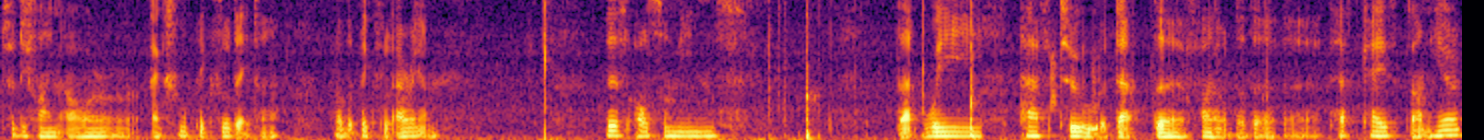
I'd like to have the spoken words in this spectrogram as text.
to define our actual pixel data for the pixel area. This also means that we have to adapt the file, the, the, the test case down here.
